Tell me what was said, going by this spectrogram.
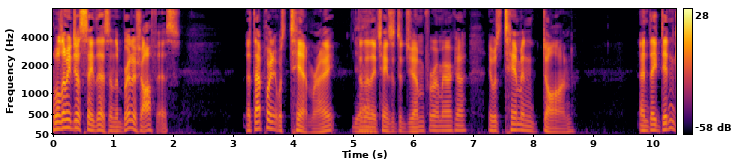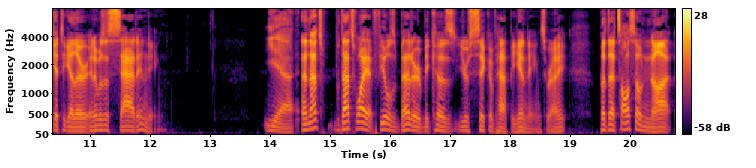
Well, let me just say this: in the British Office, at that point it was Tim, right? Yeah. And then they changed it to Jim for America. It was Tim and Dawn, and they didn't get together, and it was a sad ending. yeah And that's that's why it feels better because you're sick of happy endings, right? But that's also not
